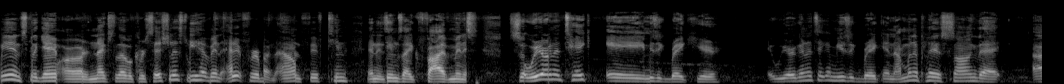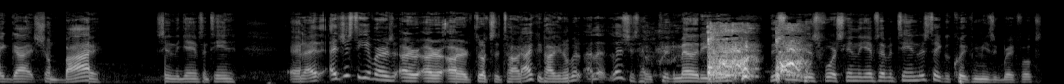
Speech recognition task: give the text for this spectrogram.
me and the game are next level conversationalists. We have been at it for about an hour and fifteen, and it seems like five minutes. So we are going to take a music break here. We are going to take a music break, and I'm going to play a song that I got shown by seeing the game 17. And I, I just to give our our, our, our throats to talk, I could talk, you know, but let, us just have a quick melody here. This is for Skin the Game 17. Let's take a quick music break, folks.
